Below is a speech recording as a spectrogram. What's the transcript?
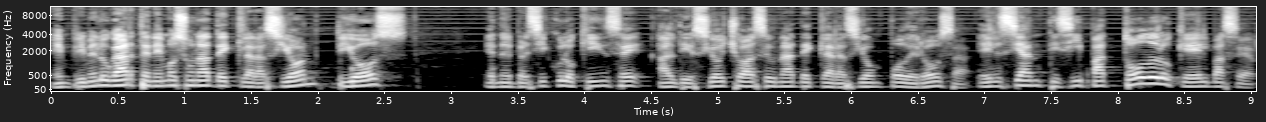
En primer lugar, tenemos una declaración. Dios en el versículo 15 al 18 hace una declaración poderosa. Él se anticipa todo lo que Él va a hacer.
